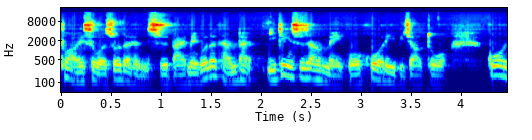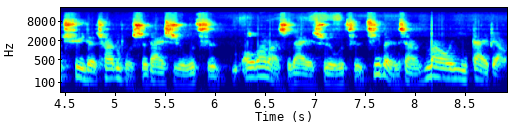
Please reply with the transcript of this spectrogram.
不好意思，我说的很直白。美国的谈判一定是让美国获利比较多。过去的川普时代是如此，奥巴马时代也是如此。基本上，贸易代表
